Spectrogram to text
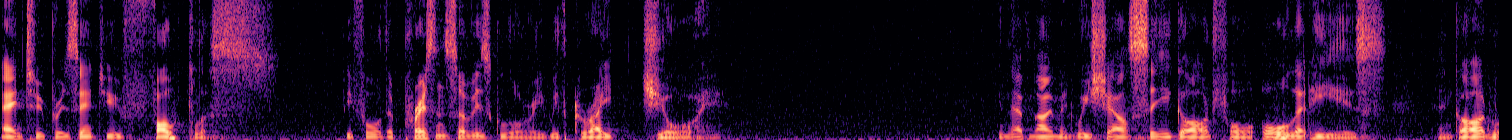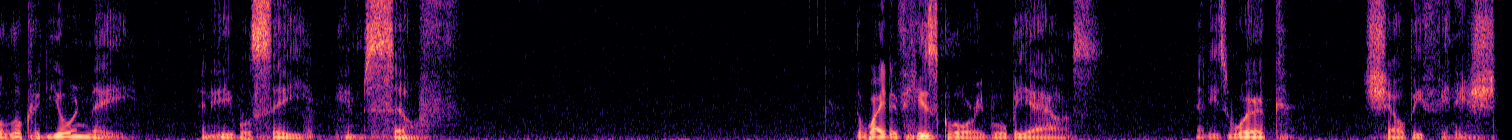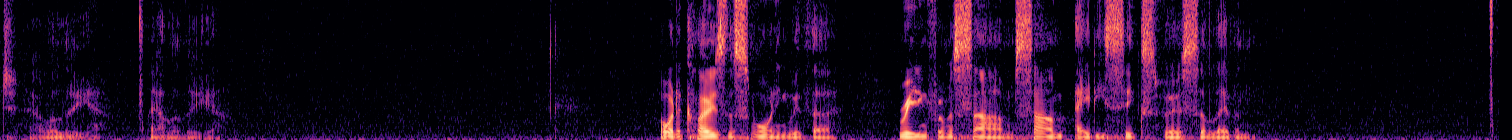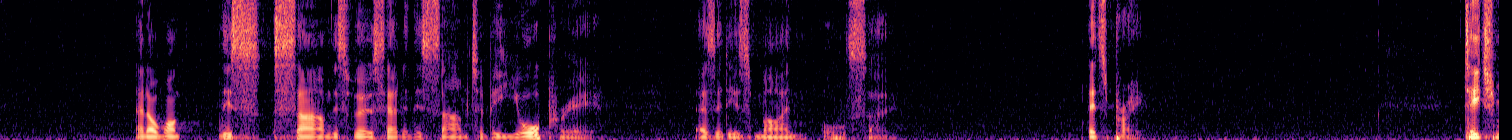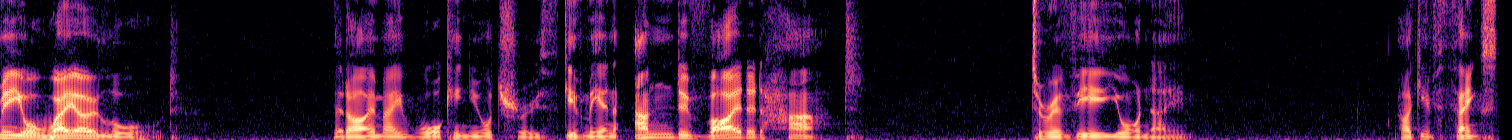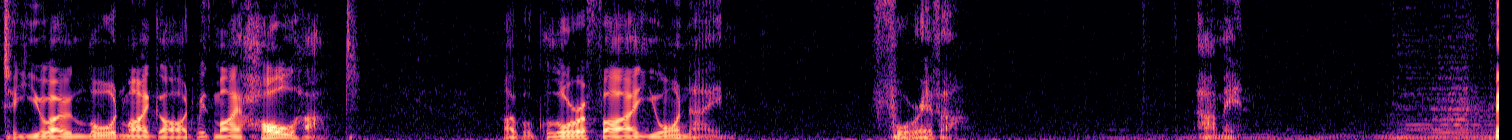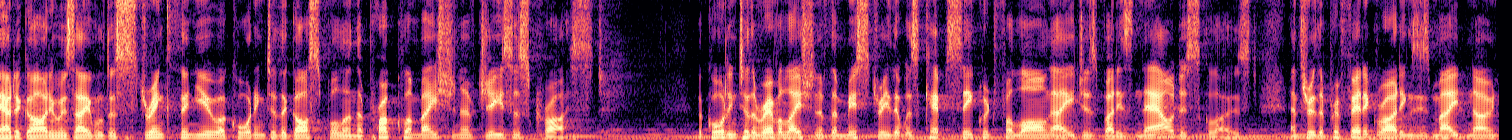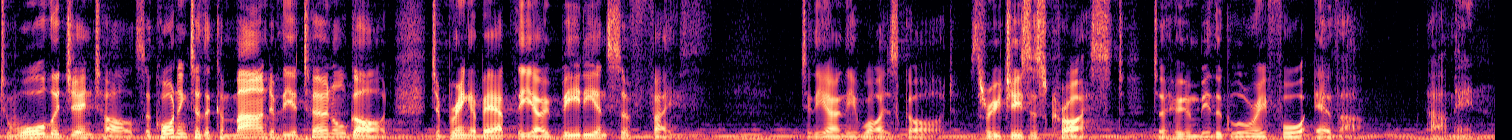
and to present you faultless before the presence of his glory with great joy. In that moment, we shall see God for all that he is, and God will look at you and me, and he will see himself. The weight of his glory will be ours, and his work shall be finished. Hallelujah. Hallelujah. I want to close this morning with a reading from a psalm, Psalm 86, verse 11. And I want this psalm, this verse out of this psalm, to be your prayer as it is mine also. Let's pray. Teach me your way, O Lord, that I may walk in your truth. Give me an undivided heart to revere your name. I give thanks to you, O Lord my God, with my whole heart. I will glorify your name forever. Amen. Now, to God who is able to strengthen you according to the gospel and the proclamation of Jesus Christ, according to the revelation of the mystery that was kept secret for long ages but is now disclosed, and through the prophetic writings is made known to all the Gentiles, according to the command of the eternal God, to bring about the obedience of faith to the only wise God, through Jesus Christ, to whom be the glory forever. Amen.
